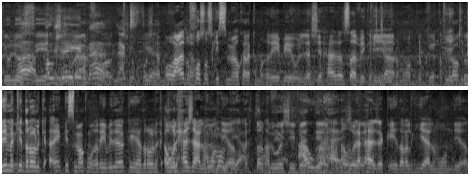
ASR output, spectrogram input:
كيوليو السياح بقاو جايين يجيو معاه يعرفوك، العكس يشوفوا ديالو وعاد بالخصوص كيسمعوك راك مغربي ولا شي حاجة صافي كي كيحترموك ديما كيهضروا لك كيسمعوك مغربي دابا كيهضروا لك أول حاجة على المونديال. كيحترموا بالواجبات أول ديالك. حاجة. أول حاجة كيهضر لك هي على المونديال.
